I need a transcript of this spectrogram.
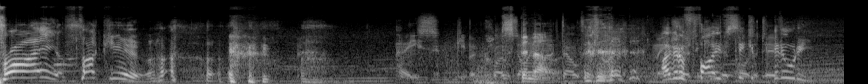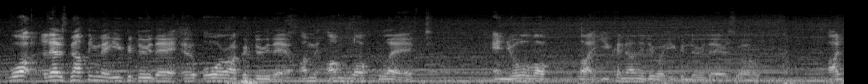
Fry, fuck you. Pace. Keep a close Spin eye on out. that delta. Make I got a sure to five it second penalty. What? There's nothing that you could do there, uh, or I could do there. I'm I'm locked left, and you're locked. Like you can only do what you can do there as well. I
